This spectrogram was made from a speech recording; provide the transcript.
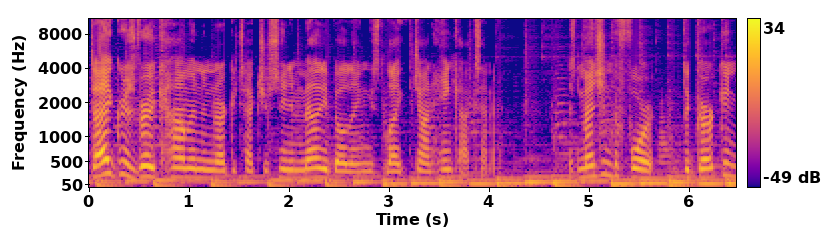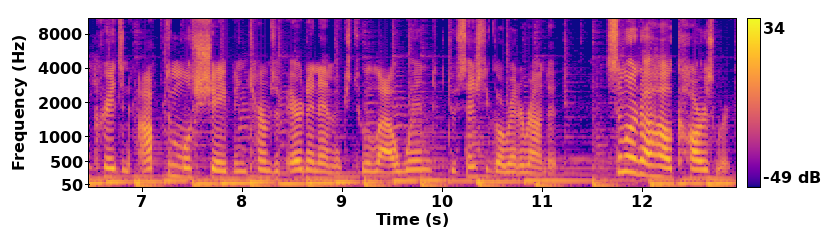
The diagrid is very common in architecture seen in many buildings like John Hancock Center. As mentioned before, the gherkin creates an optimal shape in terms of aerodynamics to allow wind to essentially go right around it. Similar to how cars work,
